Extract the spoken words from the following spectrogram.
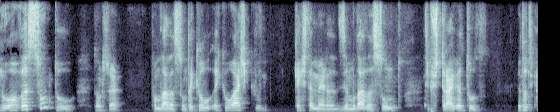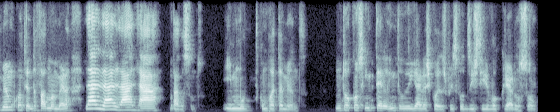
novo assunto! Estão a perceber? Para mudar de assunto. É que eu, é que eu acho que, que esta merda, dizer mudar de assunto, tipo, estraga tudo. Eu estou tipo mesmo contente a falar de uma merda. Lá, lá, lá, lá. Mudar de assunto. E mudo completamente. Não estou conseguindo ter, interligar as coisas, por isso vou desistir e vou criar um som.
